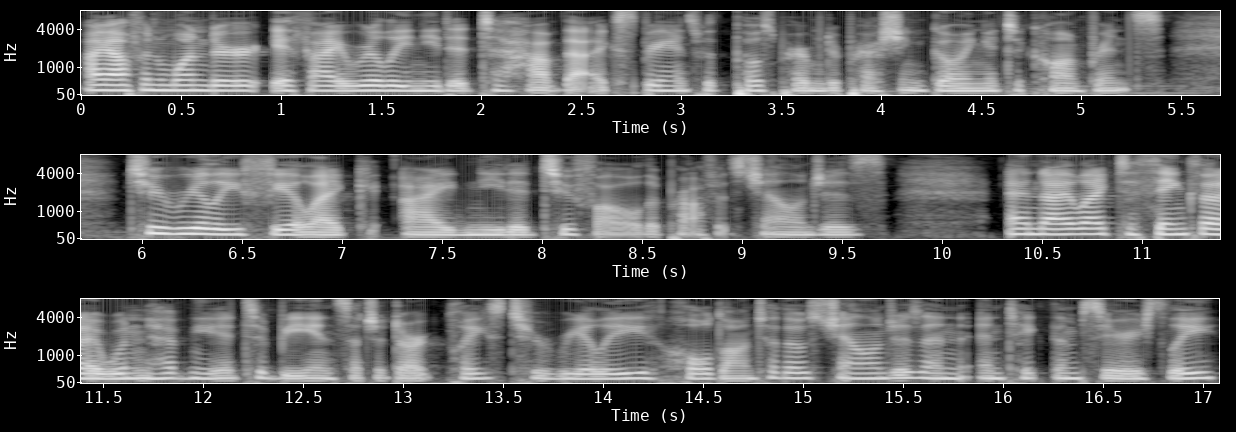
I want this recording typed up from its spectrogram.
I often wonder if I really needed to have that experience with postpartum depression going into conference to really feel like I needed to follow the prophet's challenges. And I like to think that I wouldn't have needed to be in such a dark place to really hold on to those challenges and, and take them seriously,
